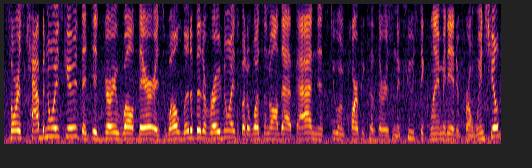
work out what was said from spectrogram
As far as cabin noise goes, that did very well there as well. A little bit of road noise, but it wasn't all that bad, and it's due in part because there is an acoustic laminated front windshield,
